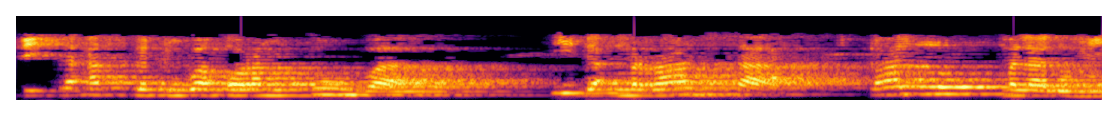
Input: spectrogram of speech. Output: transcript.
di saat kedua orang tua tidak merasa kalau melalui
